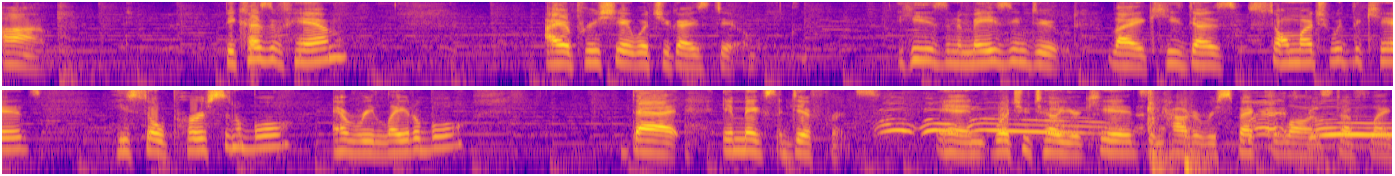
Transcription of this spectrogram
um, because of him, I appreciate what you guys do. He is an amazing dude. Like, he does so much with the kids. He's so personable and relatable that it makes a difference in what you tell your kids and how to respect the law and stuff like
